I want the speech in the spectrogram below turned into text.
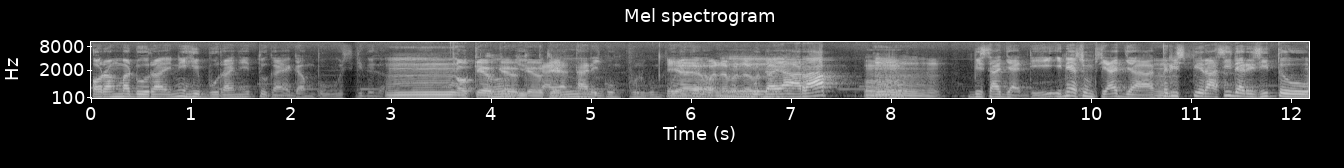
orang Madura ini hiburannya itu kayak gambus gitu loh. Hmm, oke oke Oh, oke gitu. oke. Kayak tari kumpul-kumpul Iya, gitu loh. benar, benar, Budaya Arab Hmm. Bisa jadi ini asumsi aja, terinspirasi dari situ.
